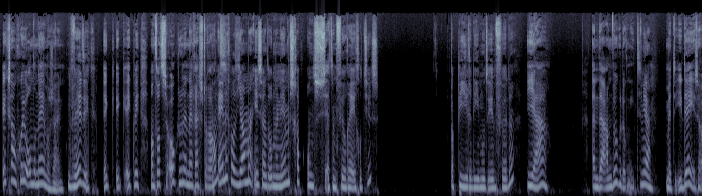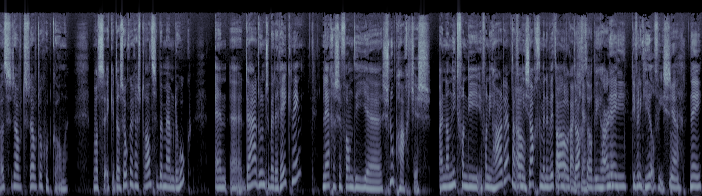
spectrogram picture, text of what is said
Ik zou een goede ondernemer zijn. Weet ik. Ik, ik, ik weet, want wat ze ook doen in een restaurant. Het enige wat jammer is aan het ondernemerschap, ontzettend veel regeltjes. Papieren die je moet invullen. Ja. En daarom doe ik het ook niet. Ja. Met de ideeën zou het, zou het, zou het wel goed komen. Want ze, ik, er is ook een restaurant ze bij mij om de hoek. En eh, daar doen ze bij de rekening, leggen ze van die eh snoephartjes. En dan niet van die, van die harde, maar van Oh. die zachte met een wit Oh, ik dacht al, die harde nee, die... die vind ik heel vies. Ja, Nee,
